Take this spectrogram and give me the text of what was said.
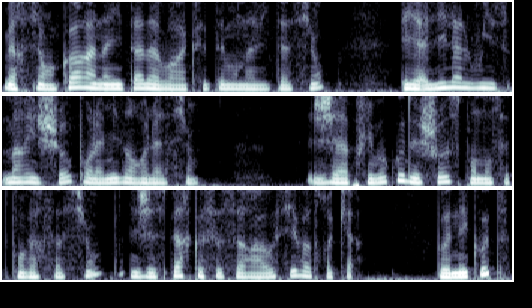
Merci encore à Naïta d'avoir accepté mon invitation et à Lila Louise Marichaud pour la mise en relation. J'ai appris beaucoup de choses pendant cette conversation et j'espère que ce sera aussi votre cas. Bonne écoute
